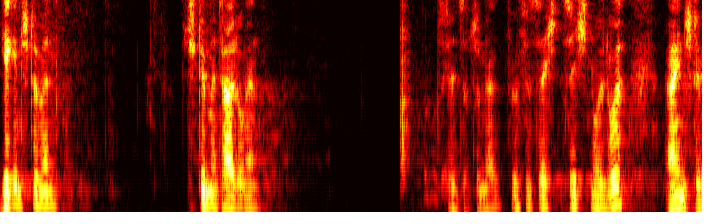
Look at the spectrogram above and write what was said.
Gegenstimmen? Stimmenthaltungen? Sensationell. 65, 00. Einstimmig.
